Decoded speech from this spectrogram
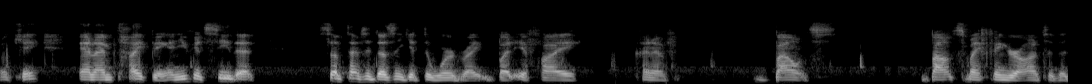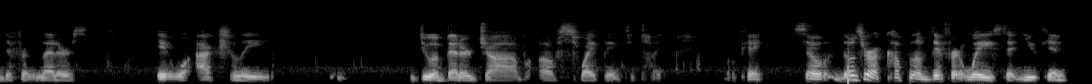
Okay, and I'm typing, and you can see that sometimes it doesn't get the word right, but if I kind of bounce bounce my finger onto the different letters, it will actually do a better job of swiping to type. Okay, so those are a couple of different ways that you can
